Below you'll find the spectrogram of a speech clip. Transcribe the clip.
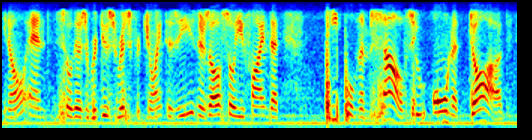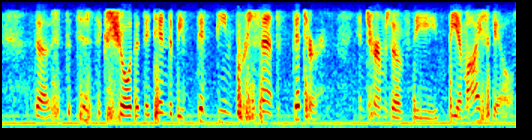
You know, and so there's a reduced risk for joint disease. There's also you find that people themselves who own a dog, the statistics show that they tend to be 15% fitter in terms of the BMI scales.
